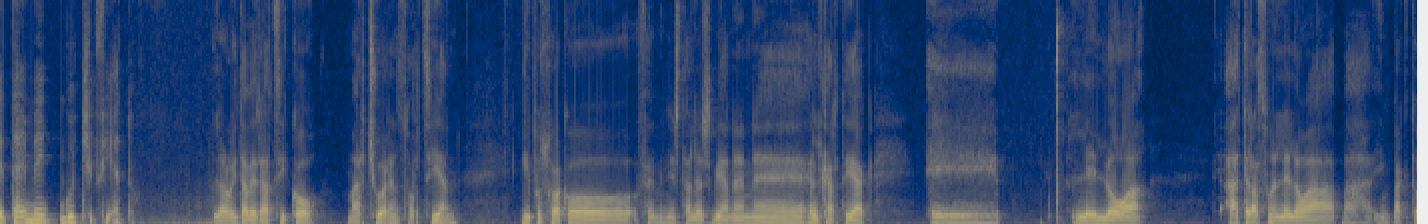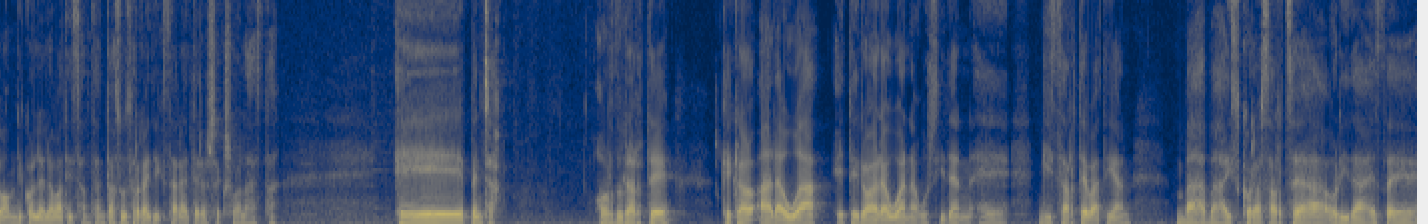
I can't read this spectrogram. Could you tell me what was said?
Eta hemen gutxi fiatu. Laroita beratziko martxuaren sortzian, Gipuzkoako feminista lesbianen e, elkartiak e, leloa, aterazuen leloa, ba, impacto handiko lelo bat izan zen, eta zuzergaitik zara heterosexuala ez da. E, pentsa, ordura arte, que, claro, araua, hetero araua nagusi den e, gizarte batean, ba, ba, izkora sartzea hori da, ez, e,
